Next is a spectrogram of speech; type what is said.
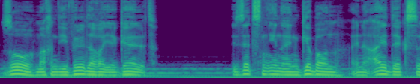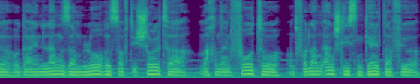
So machen die Wilderer ihr Geld. Sie setzen ihnen einen Gibbon, eine Eidechse oder einen langsamen Loris auf die Schulter, machen ein Foto und verlangen anschließend Geld dafür.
